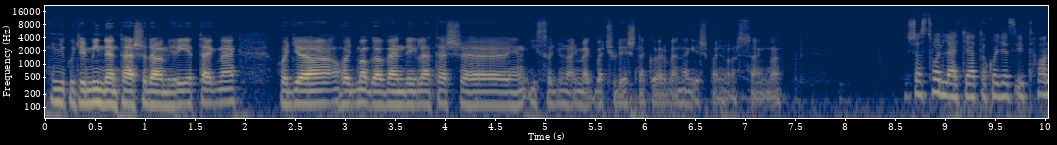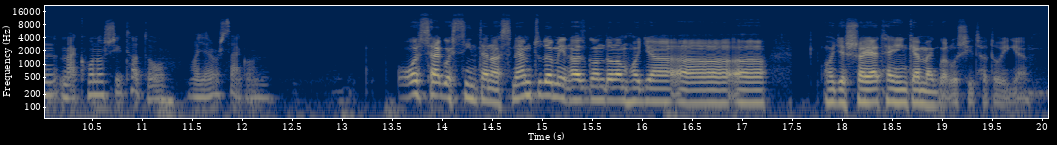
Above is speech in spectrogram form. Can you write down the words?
mondjuk úgy, hogy minden társadalmi rétegnek, hogy, a, hogy maga a vendéglátás ilyen iszonyú nagy megbecsülésnek örvend egész Spanyolországban. És azt hogy látjátok, hogy ez itthon meghonosítható Magyarországon? Országos szinten azt nem tudom, én azt gondolom, hogy a, a, a, hogy a saját helyénken megvalósítható, igen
